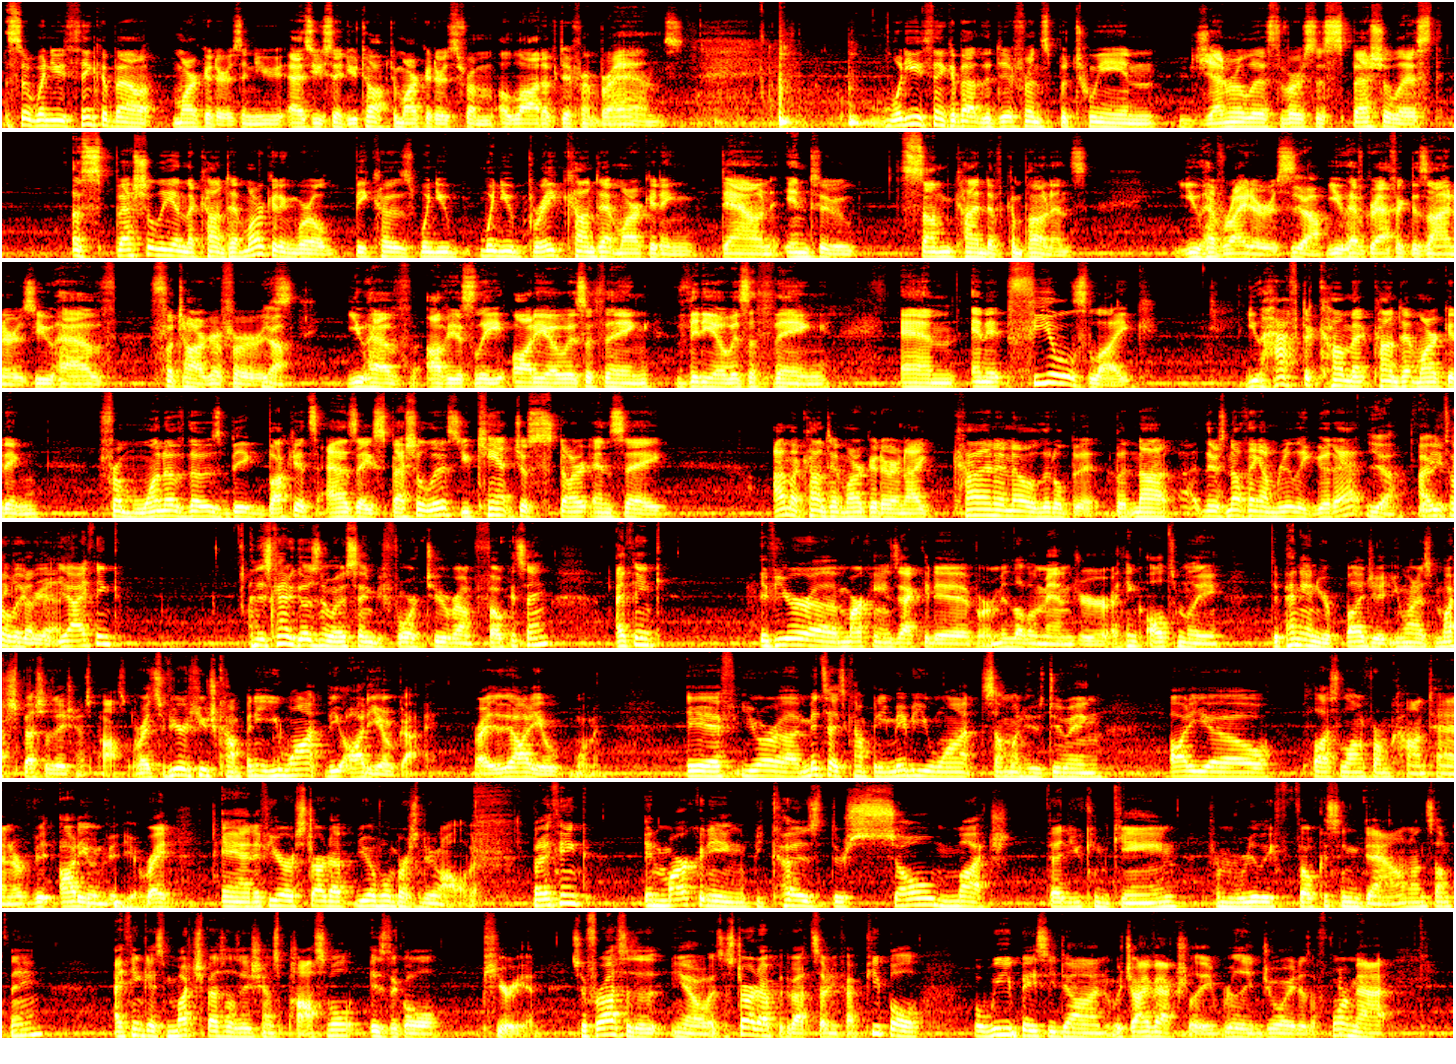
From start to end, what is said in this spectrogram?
So when you think about marketers, and you, as you said, you talk to marketers from a lot of different brands. What do you think about the difference between generalist versus specialist, especially in the content marketing world? Because when you when you break content marketing down into some kind of components, you have writers, yeah. you have graphic designers, you have photographers. Yeah you have obviously audio is a thing, video is a thing, and and it feels like you have to come at content marketing from one of those big buckets as a specialist. You can't just start and say, I'm a content marketer and I kind of know a little bit, but not. There's nothing I'm really good at. Yeah, I totally agree. That? Yeah, I think, and this kind of goes into what I was saying before too around focusing. I think if you're a marketing executive or mid-level manager, I think ultimately, depending on your budget, you want as much specialization as possible, right? So if you're a huge company, you want the audio guy, right? The audio woman. If you're a mid-sized company, maybe you want someone who's doing audio plus long-form content or vi- audio and video, right? And if you're a startup, you have one person doing all of it. But I think in marketing, because there's so much that you can gain from really focusing down on something, I think as much specialization as possible is the goal. Period. So for us as a you know as a startup with about 75 people, what we've basically done, which I've actually really enjoyed as a format,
